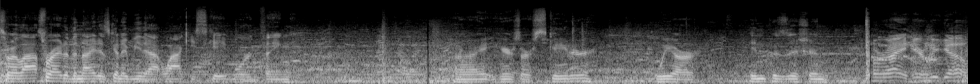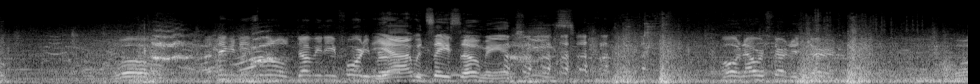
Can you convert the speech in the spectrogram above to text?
So our last ride of the night is gonna be that wacky skateboard thing. All right, here's our skater. We are in position. All right, here we go. Whoa. I think it needs a little WD-40, bro. Yeah, I would say so, man. Jeez. Oh, now we're starting to turn. Whoa.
